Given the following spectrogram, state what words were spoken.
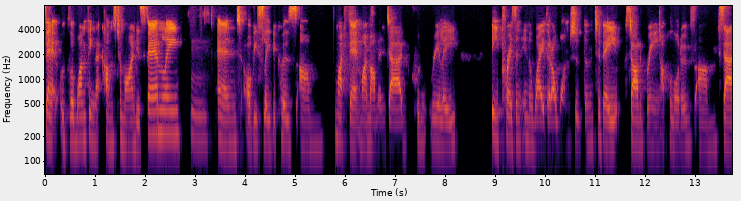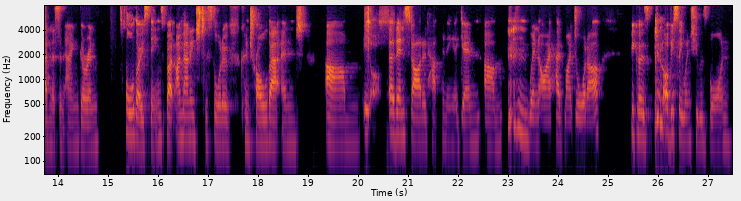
the one thing that comes to mind is family, mm. and obviously because um, my fam- my mum and dad couldn't really be present in the way that I wanted them to be, started bringing up a lot of um, sadness and anger and all those things. But I managed to sort of control that and um, it uh, then started happening again um, when I had my daughter, because obviously when she was born,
